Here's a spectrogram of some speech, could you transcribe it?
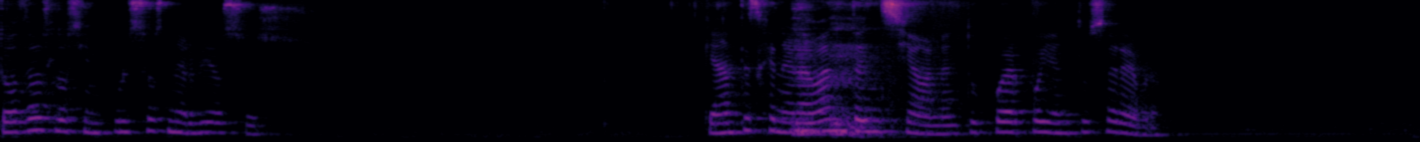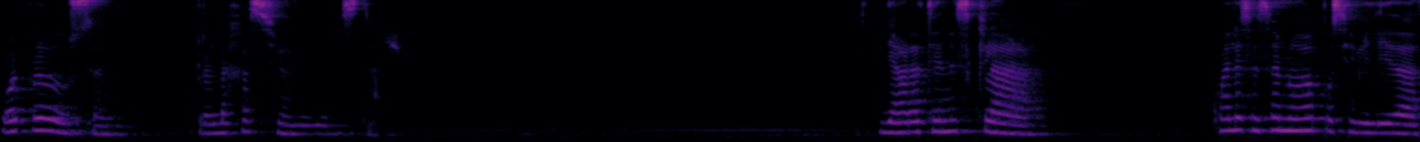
todos los impulsos nerviosos que antes generaban tensión en tu cuerpo y en tu cerebro, hoy producen relajación y bienestar. Y ahora tienes clara cuál es esa nueva posibilidad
